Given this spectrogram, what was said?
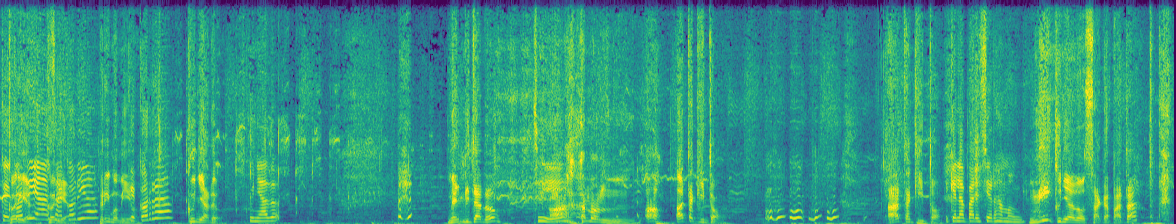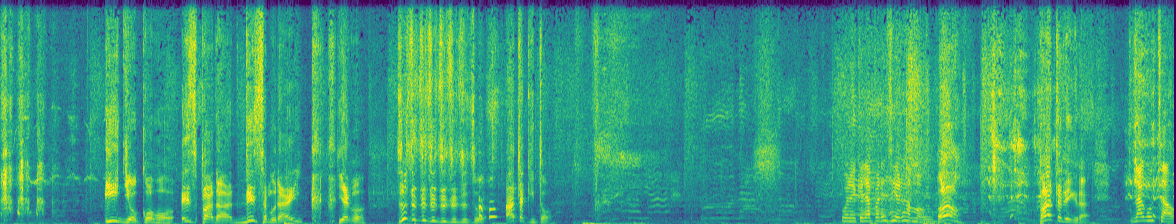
¿Que Corea, corría Corea. Corea? Primo mío. ¿Que corra? Cuñado. Cuñado. ¿Me ha invitado? Sí. ¡Ah, jamón! ¡Ah, a taquito! A taquito. ¿Y qué le pareció el jamón? Mi cuñado saca pata y yo cojo espada de samurái y hago a taquito. Bueno, ¿y qué le pareció el jamón? ¡Ah! ¡Pata negra! ¿Le ha gustado?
